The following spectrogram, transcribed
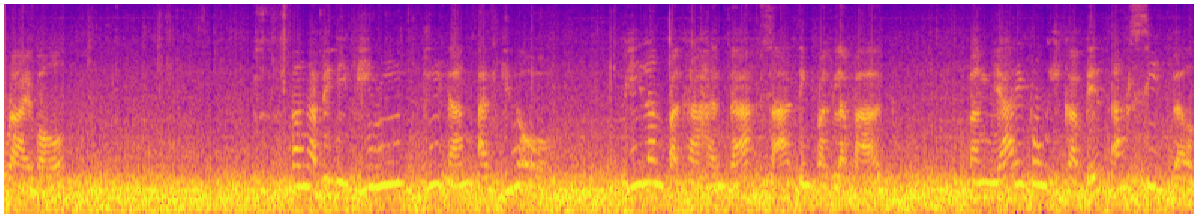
arrival. Mga binibini, ginang at ginoo, bilang paghahanda sa ating paglapag, mangyari pong ikabit ang seatbelt,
